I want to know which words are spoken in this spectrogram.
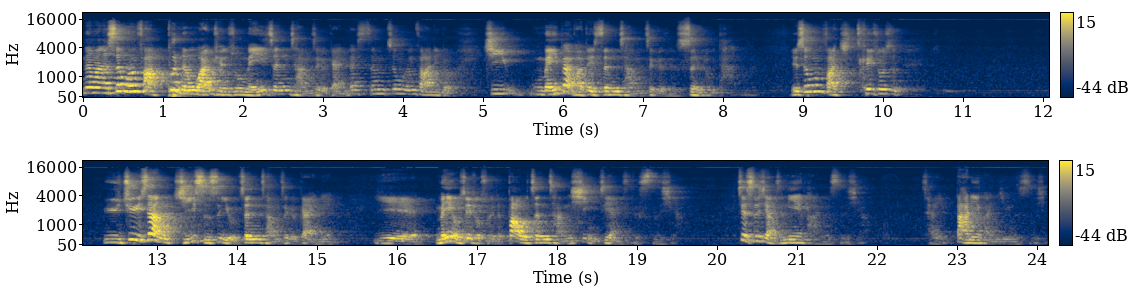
那么声闻法不能完全说没真常这个概念，但是声声闻法里头，几没办法对真常这个深入谈。有声闻法可以说是。语句上，即使是有真常这个概念，也没有这种所谓的报真常性这样子的思想。这思想是涅盘的思想，才有大涅盘经的思想，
